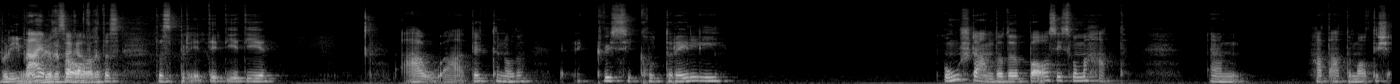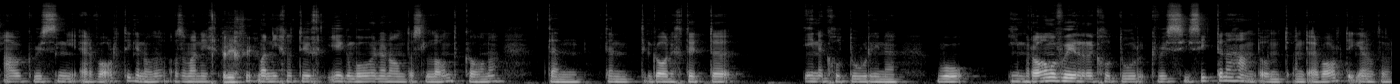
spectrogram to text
bleiben. Nein, ich sage einfach, dass, dass die, die, die auch, auch dort, oder? gewisse kulturelle Umstände oder Basis, die man hat, ähm, hat automatisch auch gewisse Erwartungen, oder? Also wenn ich, Richtig. wenn ich natürlich irgendwo in ein anderes Land gehe, ne, dann, dann, dann gehe ich dort äh, in eine Kultur rein, wo im Rahmen von ihrer Kultur gewisse Seiten haben und, und Erwartungen oder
